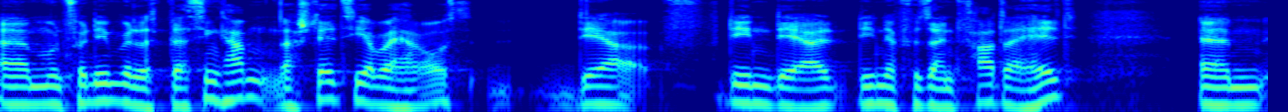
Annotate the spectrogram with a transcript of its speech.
Ähm, und von dem wir das Blessing haben. Da stellt sich aber heraus, der, den, der, den er für seinen Vater hält, ähm,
